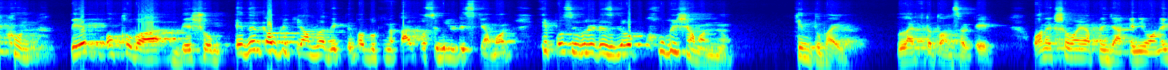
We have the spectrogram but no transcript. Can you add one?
এখন পেপ অথবা দেশম, এদের কাউকে কি আমরা দেখতে পাবো কিনা, তার পসিবিলিটিস কেমন? এই পসিবিলিটিসগুলো খুবই সামান্য। কিন্তু ভাই লাইফটা তো আনসার্টেন অনেক সময় আপনি যাকে নিয়ে অনেক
